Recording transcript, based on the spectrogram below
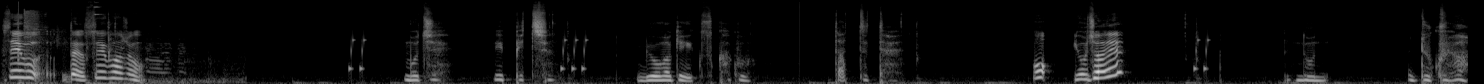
세이브 네 세이브 하죠 뭐지? 이 빛은 묘하게 익숙하고 따뜻해. 어? 여자애? 넌 누구야?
